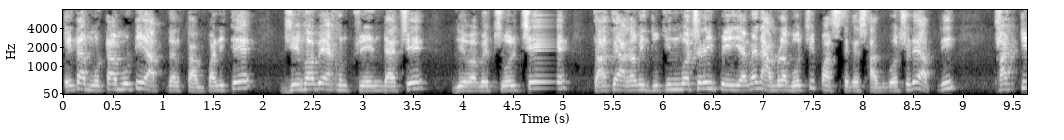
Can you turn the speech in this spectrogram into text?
এটা মোটামুটি আপনার কোম্পানিতে যেভাবে এখন ট্রেন্ড আছে, যেভাবে চলছে, তাতে আগামী দু তিন বছরেই পেয়ে যাবেন। আমরা বলছি, পাঁচ থেকে সাত বছরে আপনি থার্টি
